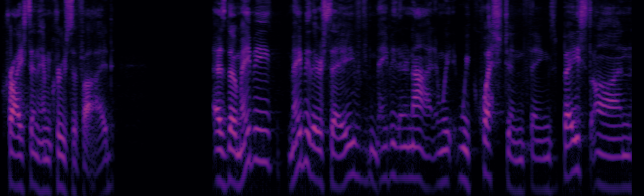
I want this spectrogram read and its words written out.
Christ and Him crucified, as though maybe, maybe they're saved, maybe they're not. And we, we question things based on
